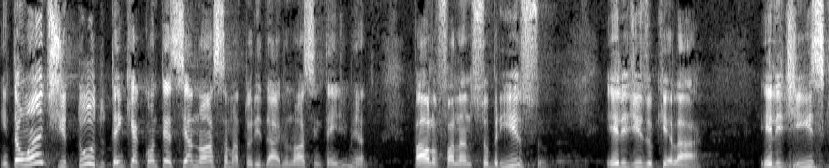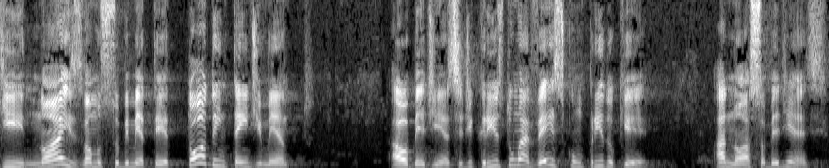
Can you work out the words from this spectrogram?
Então, antes de tudo, tem que acontecer a nossa maturidade, o nosso entendimento. Paulo falando sobre isso, ele diz o que lá? Ele diz que nós vamos submeter todo entendimento à obediência de Cristo, uma vez cumprido o quê? A nossa obediência.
